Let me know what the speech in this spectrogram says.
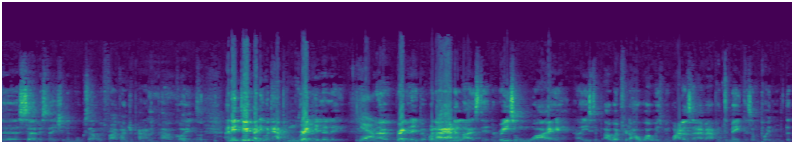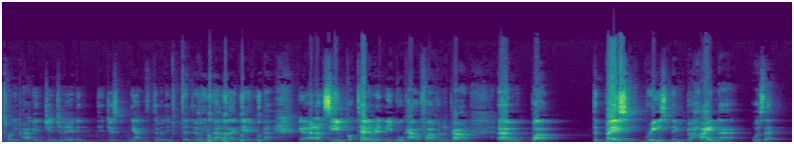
the service station and walks out with five hundred pound in pound coins, and it do and it would happen regularly. Yeah, you know, regularly. But when I analysed it, the reason why I used to, I went through the whole why with me. Why does that ever happen to me? Because I'm putting the twenty pound in gingerly, and then it just yams to do anything bad. I don't get anything back. You know, and I'd see him put tenner in, and he'd walk out with five hundred pound. Um, but the basic reasoning behind that was that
